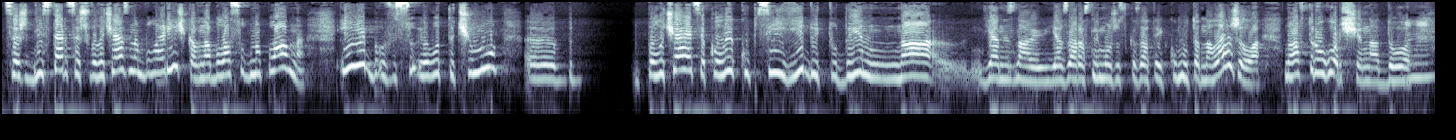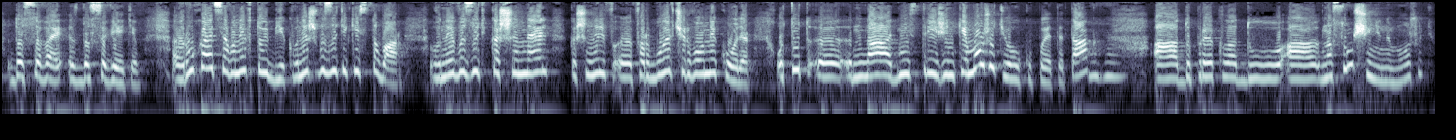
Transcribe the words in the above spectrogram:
Це ж Дністер, це ж величезна була річка, вона була судноплавна. І от чому. Е, Получається, коли купці їдуть туди на, я не знаю, я зараз не можу сказати, кому то належала, ну Австро-Угорщина до, до, Сове, до Совєтів, Е, рухаються вони в той бік, вони ж везуть якийсь товар, вони везуть кашинель, кашинель е, фарбує в червоний колір. Отут е, на Дністрі жінки можуть його купити, так? А до прикладу, а на Сумщині не можуть.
